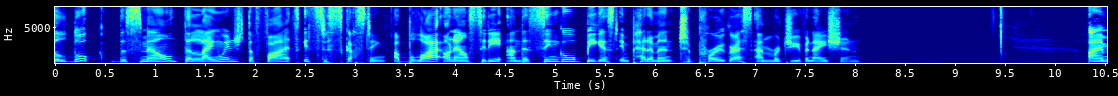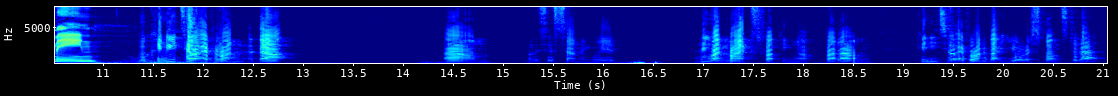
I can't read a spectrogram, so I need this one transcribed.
The look, the smell, the language, the fights, it's disgusting. A blight on our city and the single biggest impediment to progress and rejuvenation. I mean, Well, can you tell everyone about? Um, well, this is sounding weird. I think my mic's fucking up. But um, can you tell everyone about your response to that?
